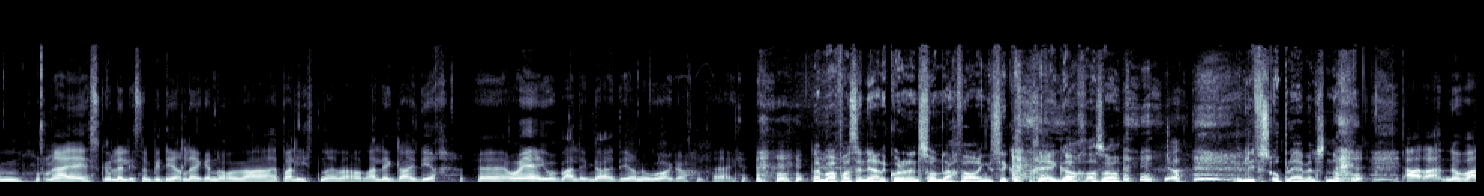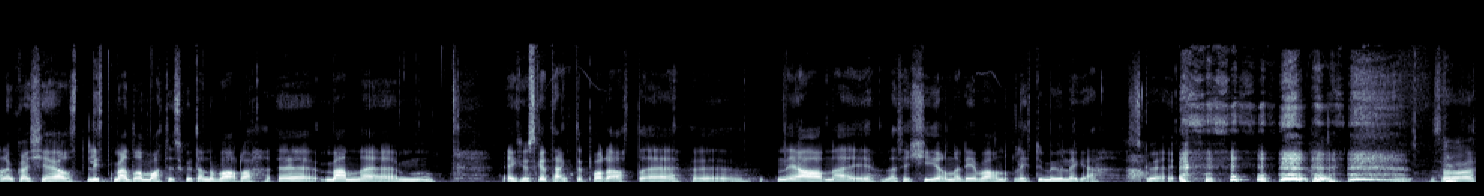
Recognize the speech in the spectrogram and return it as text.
Nei, jeg skulle liksom bli dyrlege da jeg var, var liten, jeg var veldig glad i dyr. Og jeg er jo veldig glad i dyr nå òg, da. Det er. Det er bare fascinerende hvordan en sånn erfaring sikkert preger altså, livsopplevelsen. Da. Ja da, nå var det kanskje litt mer dramatisk ut enn det var, da. Men jeg husker jeg tenkte på det at uh, Ja, nei, disse kyrne, de var litt umulige, skulle jeg Så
